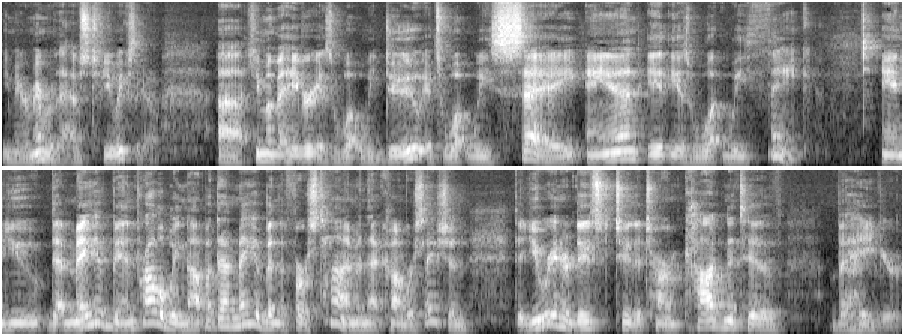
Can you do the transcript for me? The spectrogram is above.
You may remember that, just a few weeks ago. Uh, human behavior is what we do, it's what we say, and it is what we think. And you, that may have been, probably not, but that may have been the first time in that conversation that you were introduced to the term cognitive behavior.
